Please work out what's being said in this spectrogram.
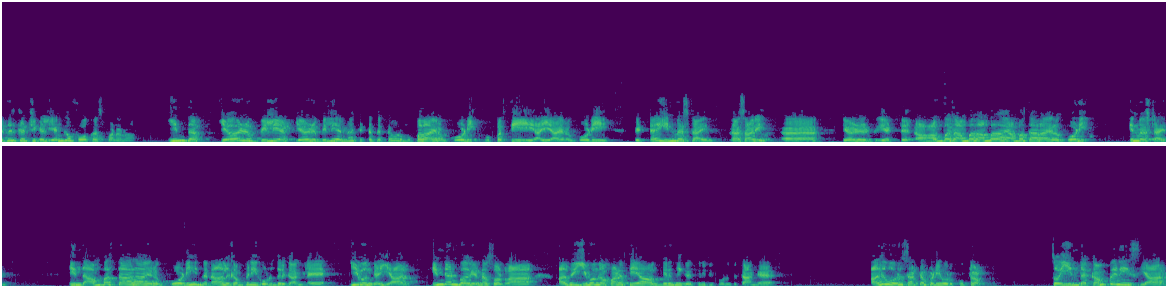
எதிர்க்கட்சிகள் எங்க போக்கஸ் பண்ணணும்? இந்த ஏழு பில்லியன் ஏழு பில்லியன்னா கிட்டத்தட்ட ஒரு முப்பதாயிரம் கோடி முப்பத்தி ஐயாயிரம் கோடி கிட்ட இன்வெஸ்ட் ஆயிருக்கு. சாரி ஏழு எட்டு ஐம்பது ஐம்பது ஐம்பது ஐம்பத்தாறாயிரம் கோடி இன்வெஸ்ட் ஆயிருக்கு. இந்த ஐம்பத்தாறாயிரம் கோடி இந்த நாலு கம்பெனி கொண்டு வந்திருக்காங்களே இவங்க யார்? இண்டன்பர்க் என்ன சொல்றான்? அது இவங்க பணத்தையே அவங்க இருந்து இங்க திருப்பி கொடுத்துட்டாங்க அது ஒரு சட்டப்படி ஒரு குற்றம். சோ இந்த கம்பெனிஸ் யார்?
